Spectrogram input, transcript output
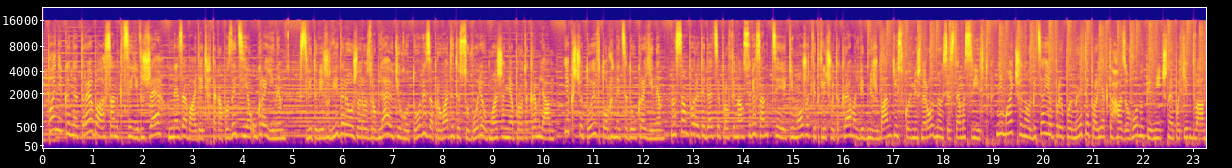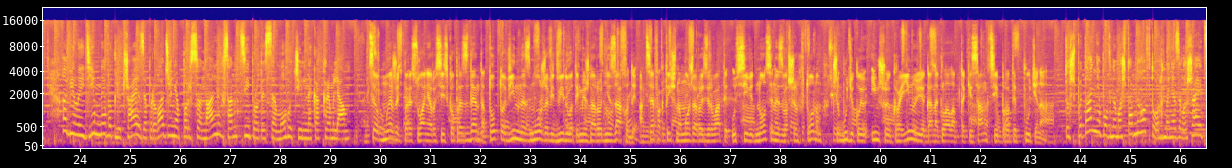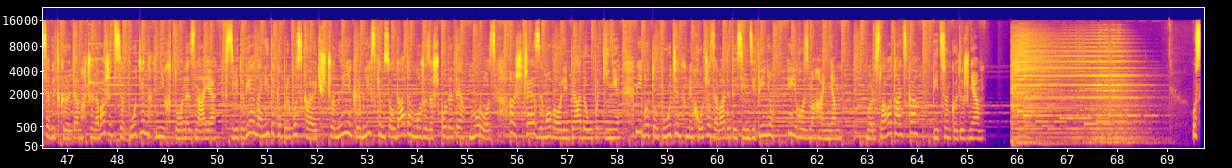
Паніки не треба, санкції вже не завадять. Така позиція України. Світові ж лідери уже розробляють і готові запровадити суворі обмеження проти Кремля, якщо той вторгнеться до України. Насамперед йдеться про фінансові санкції, які можуть відключити Кремль від міжбанківської міжнародної системи SWIFT. Німеччина обіцяє припинити проєкт газогону Північний потік. 2 а Білий Дім не виключає запровадження персональних санкцій проти самого чільника Кремля. Це обмежить пересування російського президента, тобто він не зможе відвідувати міжнародні заходи. А це фактично може розірвати усі відносини з Вашингтоном чи будь-якою іншою країною, яка наклала б такі санкції проти Путіна. Тож питання повномасштабного вторгнення залишається відкритим. Чи наважиться Путін, ніхто не знає. Світові аналітики припускають, що нині кремлівським солдатам може зашкодити мороз, а ще зимова олімпіада у Пекіні. Нібито Путін не хоче завадити Сіндзіпіню і його змаганням. Мирослава Танська, підсумки тижня.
